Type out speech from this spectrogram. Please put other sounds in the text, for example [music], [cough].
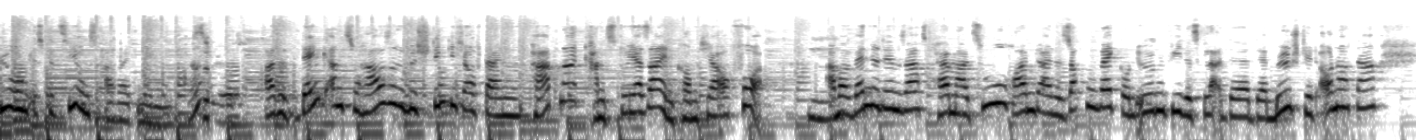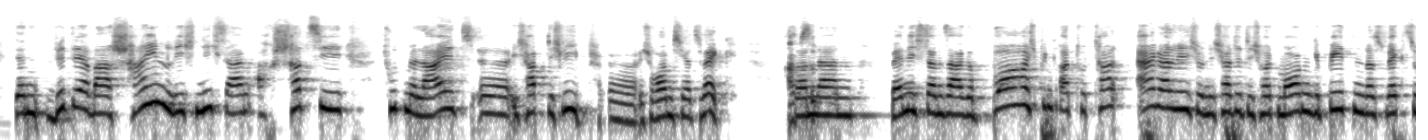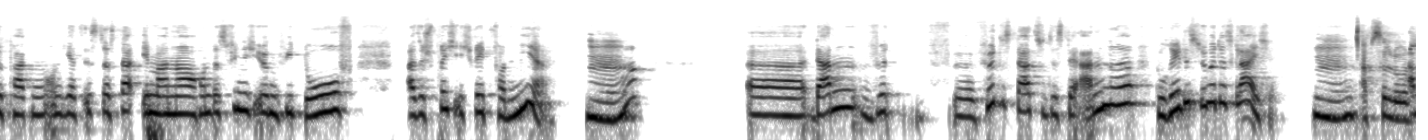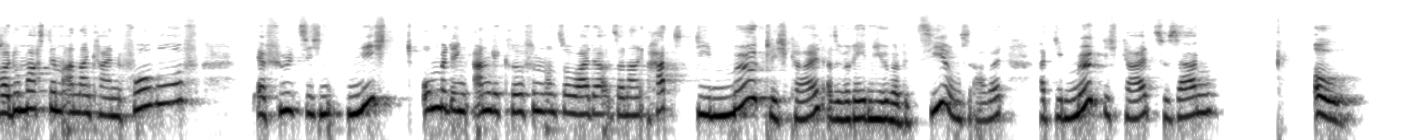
Führung ist Beziehungsarbeit nehmen. Ne? Absolut. Also denk an zu Hause, du bist stinkig auf deinen Partner, kannst du ja sein, kommt ja auch vor. Mhm. Aber wenn du dem sagst, hör mal zu, räum deine Socken weg und irgendwie das, der, der Müll steht auch noch da, dann wird der wahrscheinlich nicht sagen, ach Schatzi, tut mir leid, äh, ich hab dich lieb, äh, ich räume es jetzt weg. Absolut. Sondern wenn ich dann sage, boah, ich bin gerade total ärgerlich und ich hatte dich heute Morgen gebeten, das wegzupacken und jetzt ist das da immer noch und das finde ich irgendwie doof. Also sprich, ich rede von mir. Mhm. Äh, dann wird, äh, führt es dazu, dass der andere, du redest über das Gleiche. Mhm, absolut. Aber du machst dem anderen keinen Vorwurf. Er fühlt sich nicht unbedingt angegriffen und so weiter, sondern hat die Möglichkeit, also wir reden hier über Beziehungsarbeit, hat die Möglichkeit zu sagen, oh,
